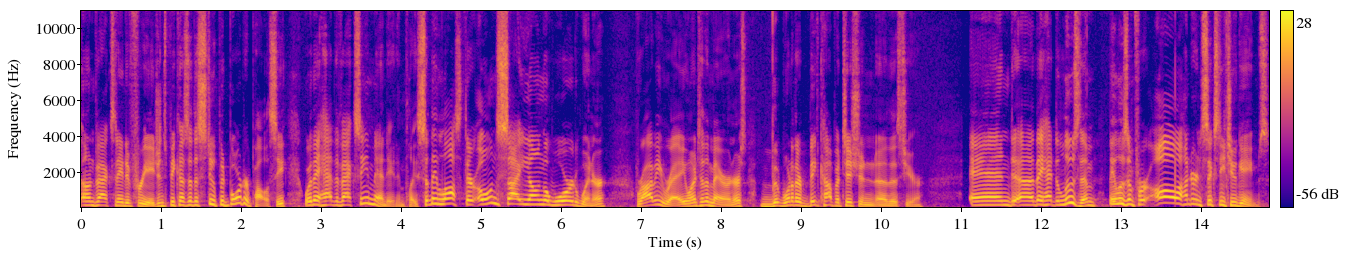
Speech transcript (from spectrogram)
unvaccinated free agents because of the stupid border policy where they had the vaccine mandate in place. So they lost their own Cy Young Award winner, Robbie Ray, went to the Mariners, one of their big competition uh, this year, and uh, they had to lose them. They lose them for all 162 games.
